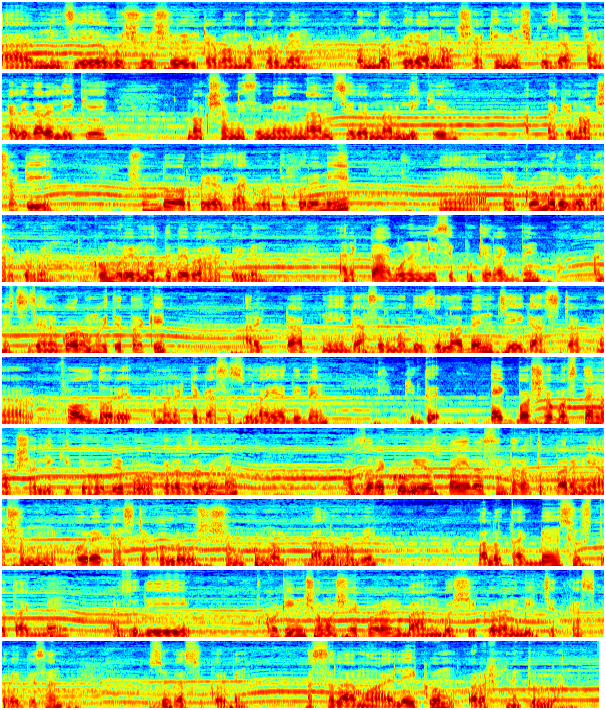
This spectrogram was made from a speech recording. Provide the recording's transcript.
আর নিজে অবশ্যই শরীরটা বন্ধ করবেন। বন্ধ করে নকশাটি মেশকো জাফরান কালিদারে লিখে, নকশার নিচে মেয়ের নাম, ছেলের নাম লিখে আপনাকে নকশাটি সুন্দর করে জাগ্রত করে নিয়ে আপনার কোমরে ব্যবহার করবেন। কোমরের মধ্যে ব্যবহার করবেন। আরেকটা আগুনের নিচে পুঁতে রাখবেন হচ্ছে যেন গরম হইতে থাকে। আরেকটা আপনি গাছের মধ্যে জ্বলাবেন যে গাছটা আপনার ফল ধরে, এমন একটা গাছে জ্বলাইয়া দিবেন। কিন্তু এক বর্ষ অবস্থায় নকশা লিখিত হবে বল করা যাবে না। আর যারা কবিরাজ বাইরে আছেন, তারা তো পারেনি আসন করে কাজটা করলে অবশ্যই সম্পূর্ণ ভালো হবে। ভালো থাকবেন, সুস্থ থাকবেন। আর যদি কঠিন সমস্যায় পড়েন, বান, বশীকরণ, বিচ্ছেদ কাজ করাইতে চান, যোগাযোগ করবেন। আসসালামু আলাইকুম ও রহমতুল্লাহ।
